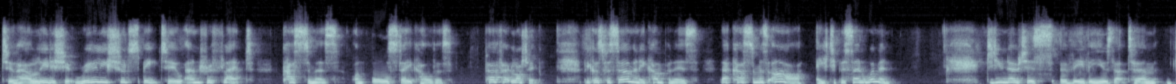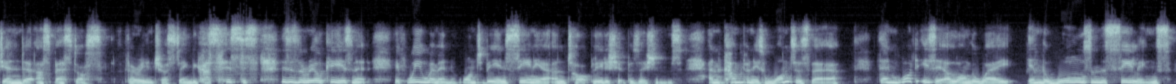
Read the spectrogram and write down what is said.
to how leadership really should speak to and reflect customers on all stakeholders. Perfect logic. Because for so many companies, their customers are 80% women. Did you notice uh, Avivah use that term gender asbestos? Very interesting because this is this is the real key, isn't it? If we women want to be in senior and top leadership positions and companies want us there, then what is it along the way in the walls and the ceilings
